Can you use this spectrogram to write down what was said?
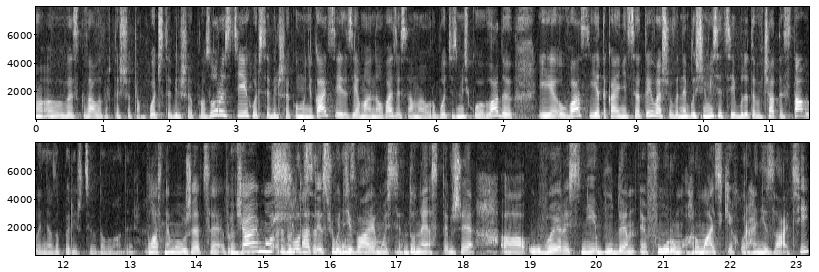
Ну, ви сказали про те, що там хочеться більше прозорості, хочеться більше комунікації. Я маю на увазі саме у роботі з міською владою. І у вас є така ініціатива, що ви найближчі місяці будете вивчати ставлення запоріжців до влади. Власне, ми вже це вивчаємо. Що Результати сподіваємося донести вже а, у вересні. Буде форум громадських організацій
